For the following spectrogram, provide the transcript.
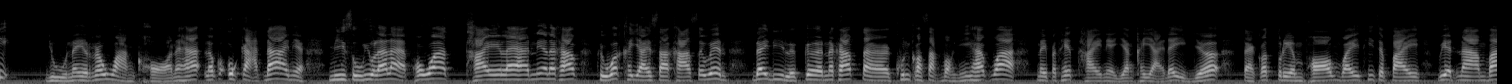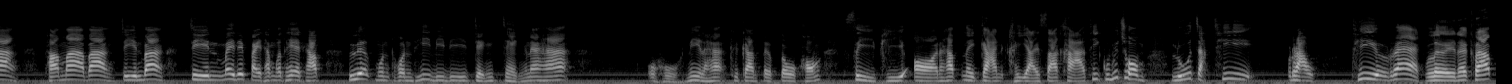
อยู่ในระหว่างขอนะฮะแล้วก็โอกาสได้เนี่ยมีสูงอยู่แล้วแหละ เพราะว่าไทยแลนด์เนี่ยนะครับถือว่าขยายสาขาเซเว่นได้ดีเหลือเกินนะครับ แต่คุณกอศักดิ์บอกอย่างนี้ครับว่าในประเทศไทยเนี่ยยังขยายได้อีกเยอะ แต่ก็เตรียมพร้อมไว้ที่จะไปเวียดนามบ้างพม่าบ้าง จีนบ้าง จีนไม่ได้ไปทั้งประเทศครับ เลือกมณฑลที่ดีๆ เจ๋งๆนะฮะโอ้โห นี่แหละฮะ คือการเติบโตของ CPO นะครับ ในการขยายสาขาที่คุณผู้ชมรู้จักที่เราที่แรกเลยนะครับ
